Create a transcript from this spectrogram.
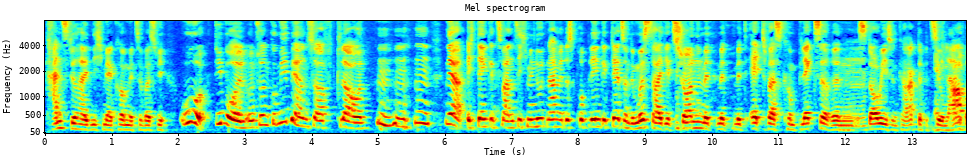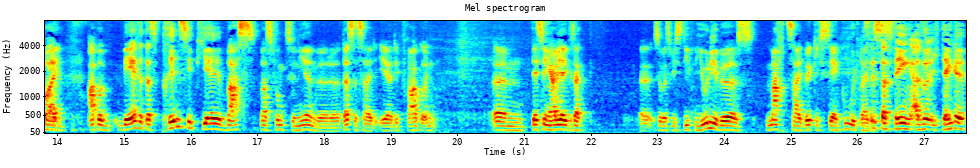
kannst du halt nicht mehr kommen mit sowas wie, oh, die wollen unseren Gummibärensaft klauen. Hm, hm, hm. Ja, ich denke, in 20 Minuten haben wir das Problem geklärt. Und du musst halt jetzt schon mit, mit, mit etwas komplexeren Stories und Charakterbeziehungen Ja, klar, ich arbeiten. Aber wäre das prinzipiell was, was funktionieren würde? Das ist halt eher die Frage. Und ähm, deswegen habe ich halt gesagt, äh, sowas wie Steven Universe macht es halt wirklich sehr gut. Das ist das Ding. Also ich denke,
